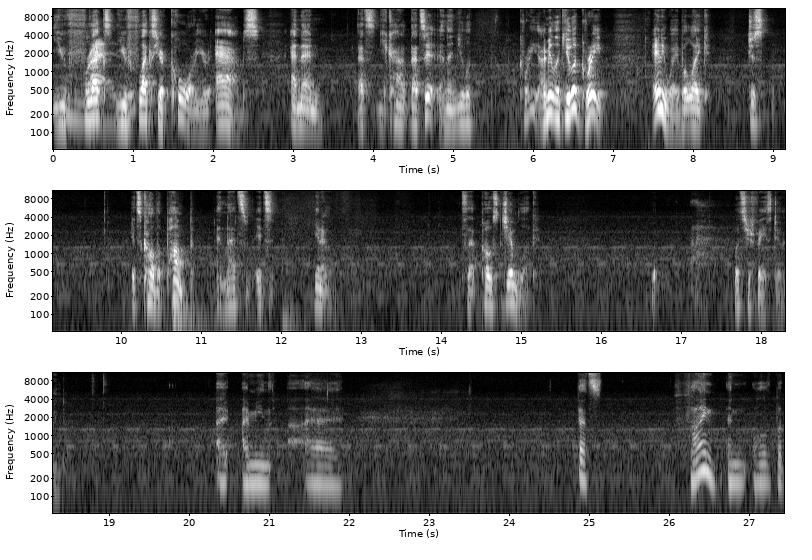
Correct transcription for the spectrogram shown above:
you flex red. you flex your core, your abs, and then that's you kind of that's it, and then you look great. I mean, like you look great anyway, but like just it's called a pump, and that's it's you know it's that post gym look. What's your face doing? I, I mean, uh, that's fine and all, but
